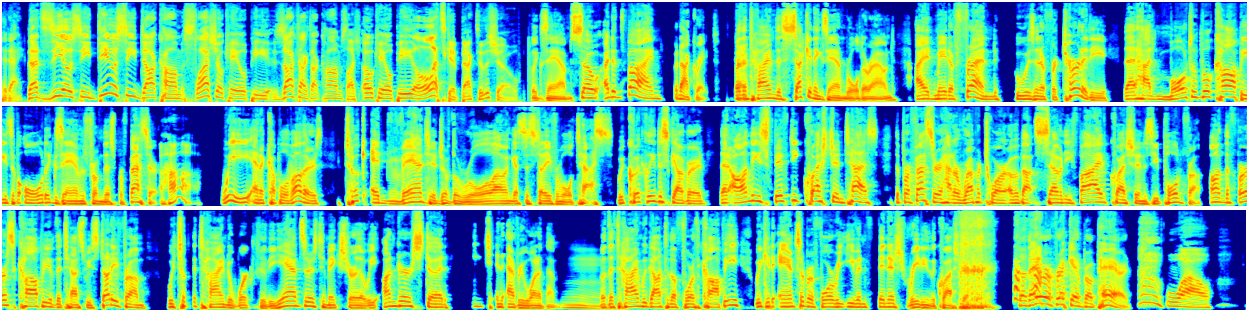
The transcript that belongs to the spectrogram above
today. That's zocdoc.com slash OKOP, ZocDoc.com slash OKOP. Let's get back to the show. Exam. So I did fine, but not great. By the time the second exam rolled around, I had made a friend who was in a fraternity that had multiple copies of old exams from this professor. Aha. We and a couple of others took advantage of the rule allowing us to study from old tests. We quickly discovered that on these 50 question tests, the professor had a repertoire of about 75 questions he pulled from. On the first copy of the test we studied from, we took the time to work through the answers to make sure that we understood each and every one of them. Hmm. By the time we got to the fourth copy, we could answer before we even finished reading the question. so they were freaking prepared. wow.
